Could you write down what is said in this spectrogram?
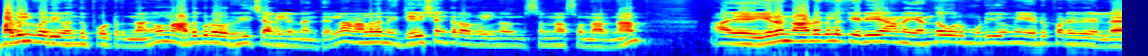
பதில் வரி வந்து போட்டிருந்தாங்க. இன்னும் அது கூட ஒரு ரீச் ஆகலை என்னன்னு தெரியல. அதனால தான் நீங்கள் ஜெய்சங்கர் அவர்கள் என்ன சொன்னா சொன்னார்னா இரு நாடுகளுக்கு இடையேயான எந்த ஒரு முடிவுமே எடுப்படவே இல்லை.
